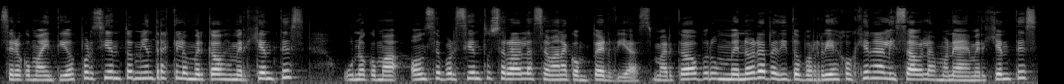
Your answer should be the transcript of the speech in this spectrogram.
0,22%, mientras que los mercados emergentes 1,11% cerraron la semana con pérdidas, marcado por un menor apetito por riesgo generalizado en las monedas emergentes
